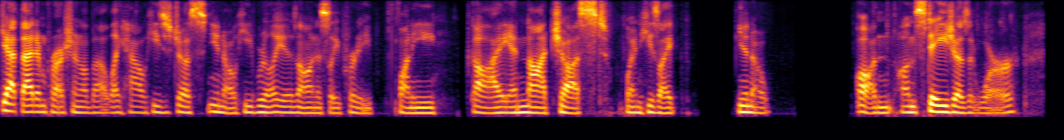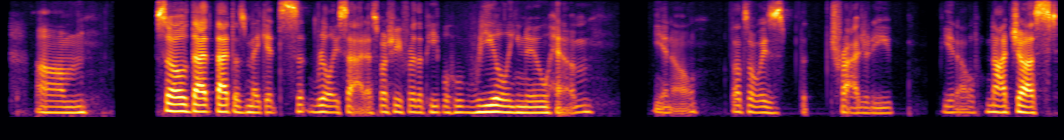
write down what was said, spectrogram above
get that impression about like how he's just you know he really is honestly pretty funny guy, and not just when he's like you know on on stage as it were. Um, so that that does make it really sad, especially for the people who really knew him. You know, that's always the tragedy. You know, not just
